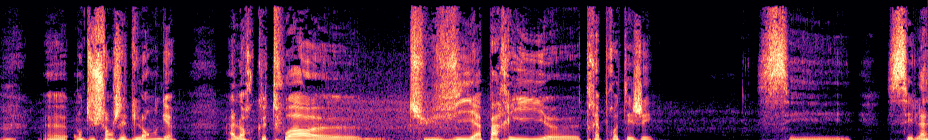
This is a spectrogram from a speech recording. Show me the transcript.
Mm. euh, ont dû changer de langue, alors que toi, euh, tu vis à Paris euh, très protégé. C'est c'est la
